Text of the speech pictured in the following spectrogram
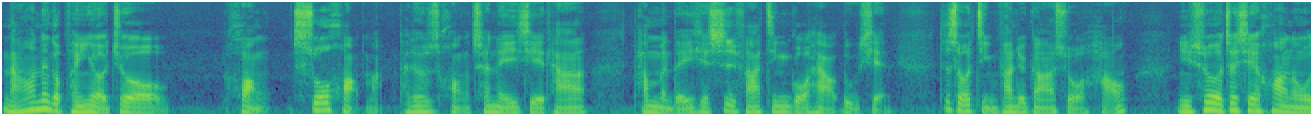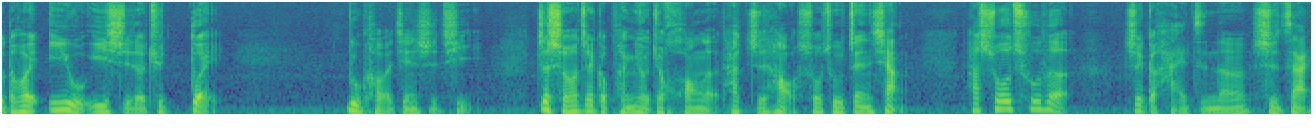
然后那个朋友就谎说谎嘛，他就是谎称了一些他他们的一些事发经过还有路线。这时候警方就跟他说：“好，你说的这些话呢，我都会一五一十的去对路口的监视器。”这时候这个朋友就慌了，他只好说出真相。他说出了这个孩子呢是在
